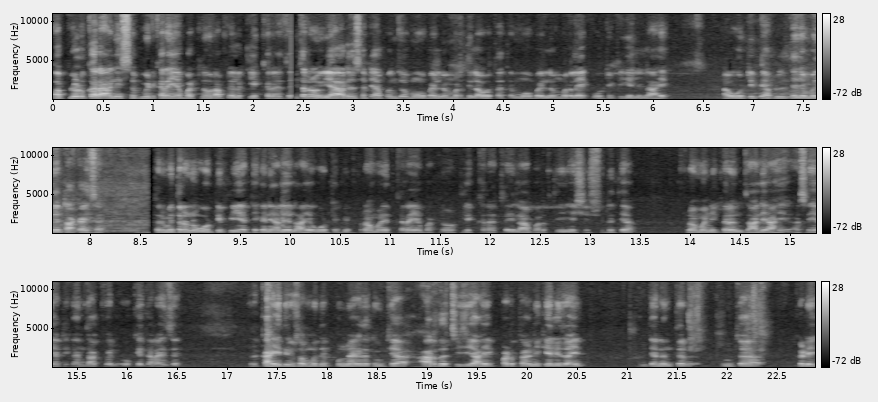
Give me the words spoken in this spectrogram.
अपलोड करा आणि सबमिट करा या बटनावर आपल्याला क्लिक करायचं आहे. मित्रांनो या अर्जासाठी आपण जो मोबाईल नंबर दिला होता त्या मोबाईल नंबरला एक ओ टी पी गेलेला आहे. हा ओ टी पी आपल्याला त्याच्यामध्ये टाकायचा तर मित्रांनो ओ टी पी या ठिकाणी आलेला आहे. ओ टी पी प्रमाणित करा या बटनावर क्लिक करायचं आहे. लाभार्थी यशस्वीरित्या प्रमाणीकरण झाले आहे असं या ठिकाणी दाखवेल. ओके करायचं आहे. तर काही दिवसामध्ये पुन्हा एकदा तुमच्या अर्जाची जी आहे पडताळणी केली जाईल. आणि त्यानंतर तुमच्याकडे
